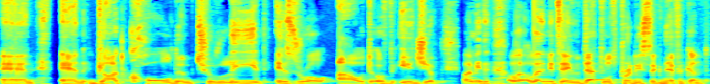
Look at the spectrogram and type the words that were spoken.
and and God called him to lead Israel out of Egypt. Let me let me tell you that was pretty significant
